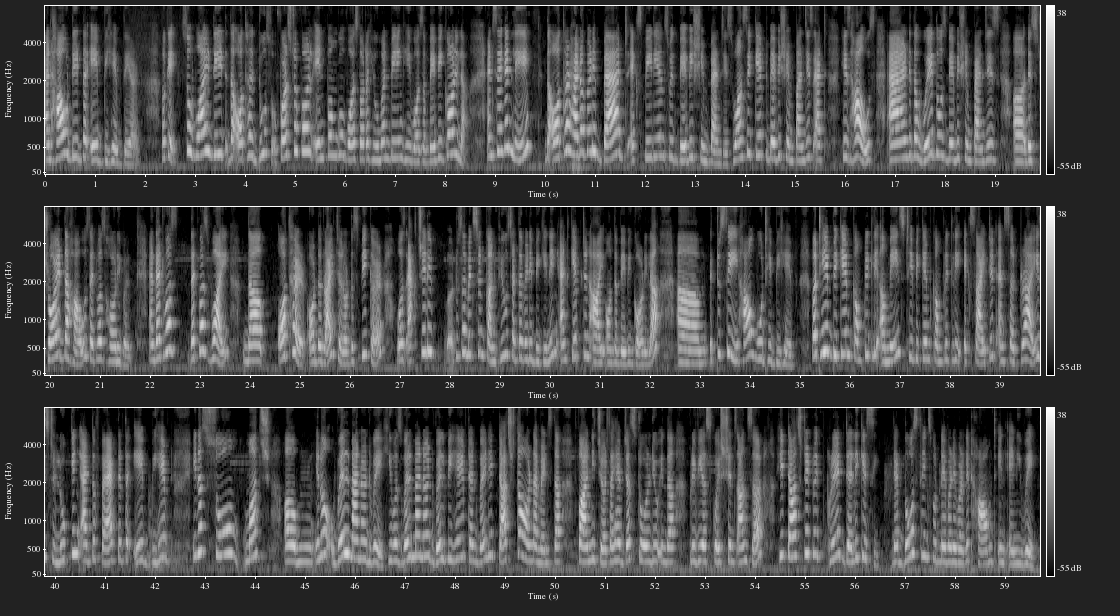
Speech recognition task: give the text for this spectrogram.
And how did the ape behave there okay so why did the author do so? First of all Npongo was not a human being he was a baby gorilla. And secondly the author had a very bad experience with baby chimpanzees. Once he kept baby chimpanzees at his house and the way those baby chimpanzees uh, destroyed the house that was horrible. And that was that was why the author or the writer or the speaker was actually to some extent confused at the very beginning and kept an eye on the baby gorilla um, to see how would he behave. But he became completely amazed he became completely excited and surprised looking at the fact that the ape behaved in a so much um, you know well mannered way. He was well mannered well behaved and when he touched the ornaments the furnitures i have just told you in the previous questions answer he touched it with great delicacy that those things would never ever get harmed in any way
